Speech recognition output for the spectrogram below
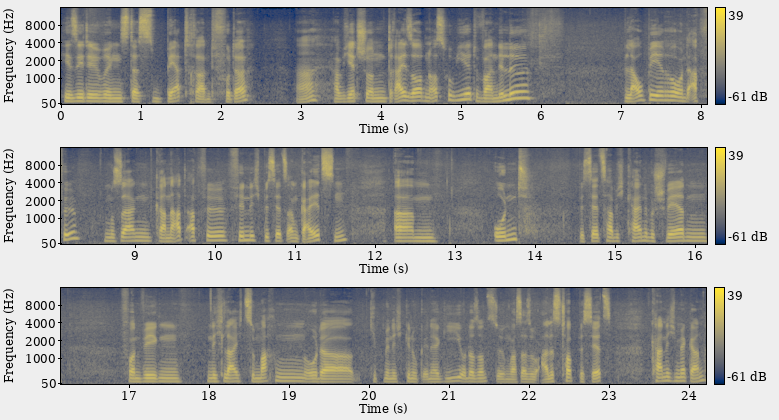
Hier seht ihr übrigens das Bertrand-Futter. Ja, Habe ich jetzt schon drei Sorten ausprobiert. Vanille, Blaubeere und Apfel. Ich muss sagen, Granatapfel finde ich bis jetzt am geilsten. Ähm, und bis jetzt habe ich keine Beschwerden von wegen nicht leicht zu machen oder gibt mir nicht genug Energie oder sonst irgendwas. Also alles top bis jetzt. Kann ich meckern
